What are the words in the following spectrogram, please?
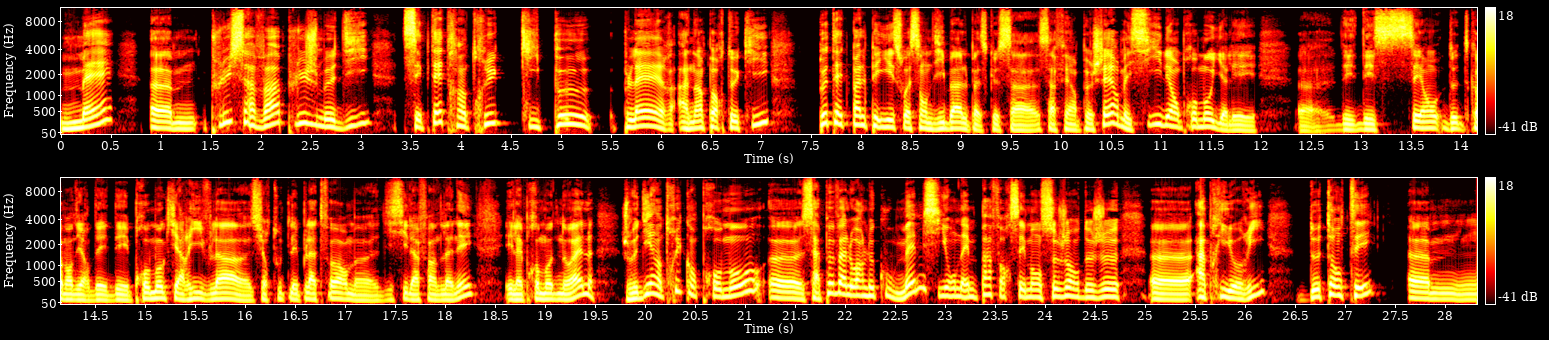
Mais euh, plus ça va, plus je me dis, c'est peut-être un truc qui peut plaire à n'importe qui peut-être pas le payer 70 balles parce que ça, ça fait un peu cher, mais s'il est en promo, il y a les, euh, des, des, de, comment dire, des, des, promos qui arrivent là euh, sur toutes les plateformes euh, d'ici la fin de l'année et les promos de Noël. Je me dis un truc en promo, ça peut valoir le coup, même si on n'aime pas forcément ce genre de jeu a priori, de tenter euh,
